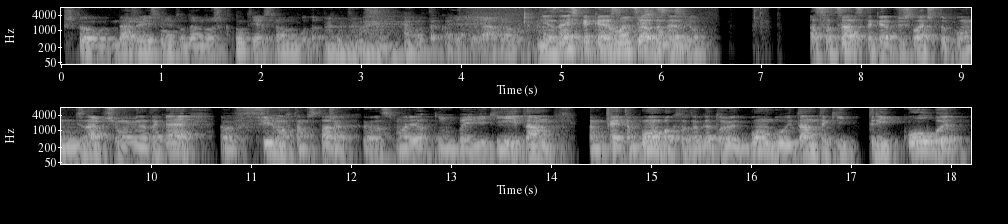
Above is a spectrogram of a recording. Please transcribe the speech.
что даже если мне туда нож кнут, я все равно буду открыт. Вот такая я, я прям... Мне знаете, какая ассоциация? мыслил. Ассоциация такая пришла, что помню, не знаю, почему именно такая. В фильмах там старых э, смотрел какие-нибудь боевики, и там, там какая-то бомба, кто-то готовит бомбу, и там такие три колбы,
